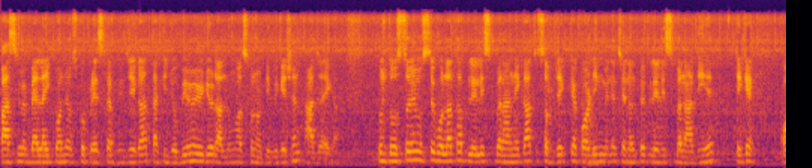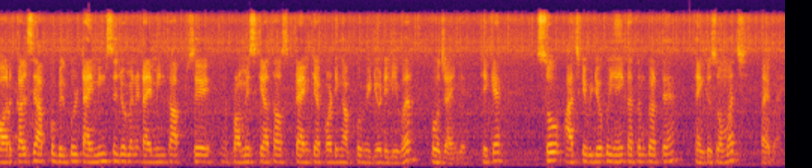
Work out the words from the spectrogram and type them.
पास में बेल आइकॉन है उसको प्रेस कर दीजिएगा ताकि जो भी मैं वीडियो डालूँगा उसको नोटिफिकेशन आ जाएगा। कुछ दोस्तों ने मुझसे बोला था प्लेलिस्ट बनाने का तो सब्जेक्ट के अकॉर्डिंग मैंने चैनल पे प्लेलिस्ट बना दी है ठीक है? और कल से आपको बिल्कुल टाइमिंग से जो मैंने टाइमिंग का आपसे प्रॉमिस किया था उस टाइम के अकॉर्डिंग आपको वीडियो डिलीवर हो जाएँगे ठीक है? सो so, आज के वीडियो को यहीं ख़त्म करते हैं। Thank you so much bye bye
